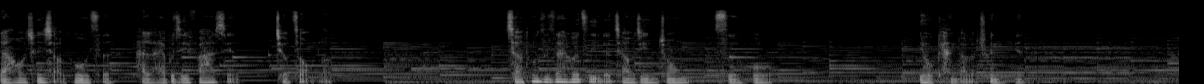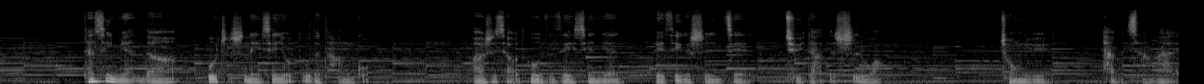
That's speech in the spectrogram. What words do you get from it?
然后趁小兔子还来不及发现，就走了。小兔子在和自己的较劲中，似乎又看到了春天。他幸免的不只是那些有毒的糖果，而是小兔子这些年对这个世界。巨大的失望。终于，他们相爱了，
